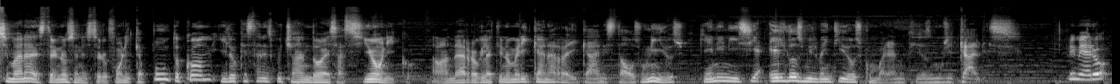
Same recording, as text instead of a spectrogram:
Semana de estrenos en estereofónica.com y lo que están escuchando es Asiónico, la banda de rock latinoamericana radicada en Estados Unidos, quien inicia el 2022 con varias noticias musicales. Primero,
